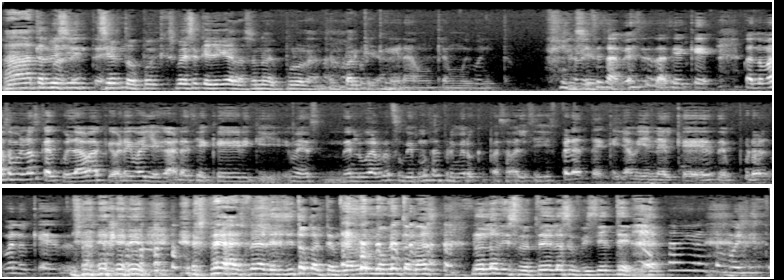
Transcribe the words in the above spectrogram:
ah, tal vez sí, cierto, puede ser que llegue a la zona de Puro Land, el parque. Porque era un tren muy bonito. a veces, a veces hacía que, cuando más o menos calculaba a qué hora iba a llegar, hacía que Eric y me, en lugar de subirnos al primero que pasaba, le decía, espérate que ya viene el que es de puro, bueno, que es de Espera, espera, necesito contemplarlo un momento más, no lo disfruté lo suficiente. Ay, era tan bonito.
